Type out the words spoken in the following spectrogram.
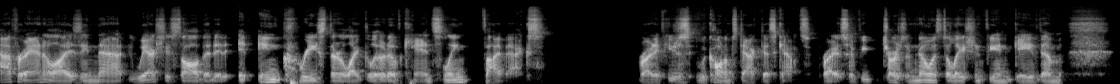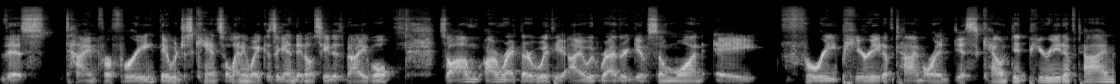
After analyzing that, we actually saw that it, it increased their likelihood of canceling 5x right? If you just, we call them stack discounts, right? So if you charge them no installation fee and gave them this time for free, they would just cancel anyway because again, they don't see it as valuable. So I'm I'm right there with you. I would rather give someone a free period of time or a discounted period of time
